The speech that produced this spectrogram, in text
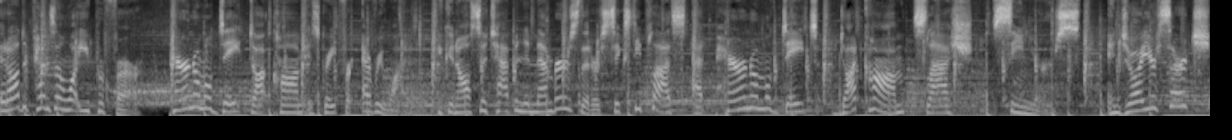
It all depends on what you prefer. ParanormalDate.com is great for everyone. You can also tap into members that are 60 plus at ParanormalDate.com slash seniors. Enjoy your search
